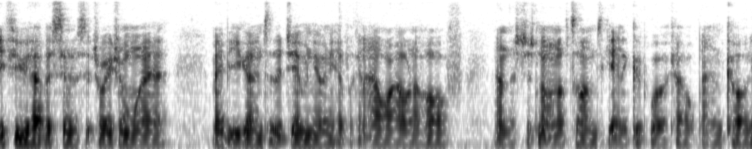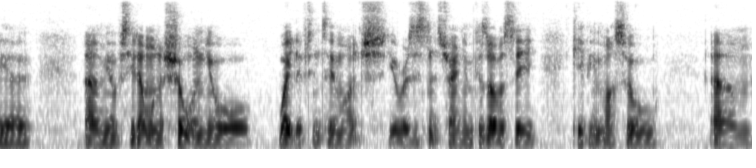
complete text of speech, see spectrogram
if you have a similar situation where maybe you go into the gym and you only have like an hour, hour and a half, and there's just not enough time to get in a good workout and cardio, um, you obviously don't want to shorten your weightlifting too much, your resistance training, because obviously keeping muscle, um,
